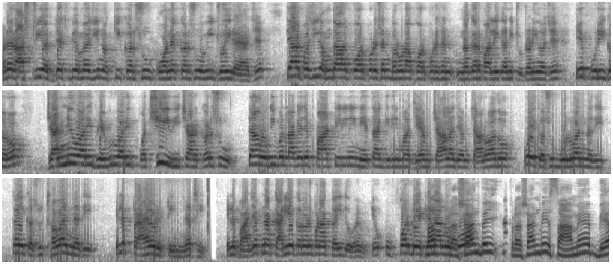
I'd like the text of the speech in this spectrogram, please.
અને રાષ્ટ્રીય અધ્યક્ષ બી અમે હજી નક્કી કરશું કોને કરશું એવી જોઈ રહ્યા છે. ત્યાર પછી અમદાવાદ કોર્પોરેશન, બરોડા કોર્પોરેશન, નગરપાલિકાની ચૂંટણીઓ છે, એ પૂરી કરો. જાન્યુઆરી, ફેબ્રુઆરી પછી વિચાર કરશું. ત્યાં સુધી મને લાગે છે પાટીલની નેતાગીરીમાં જેમ ચાલે, જેમ ચાલવા દો, કોઈ કશું બોલવાનું નથી, કઈ કશું થવાનું નથી. એટલે પ્રાયોરિટી નથી. એટલે ભાજપના કાર્યકરોને પણ આ કહી દો એમ કે ઉપર બેઠેલા લોકો પ્રશાંતભાઈ પ્રશાંતભાઈ સામે બે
